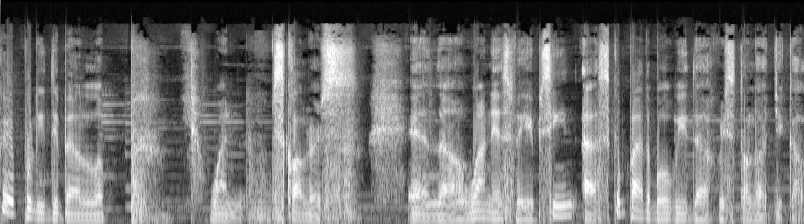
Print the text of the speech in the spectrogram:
carefully developed one scholars and uh, Oneness be seen as compatible with the Christological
